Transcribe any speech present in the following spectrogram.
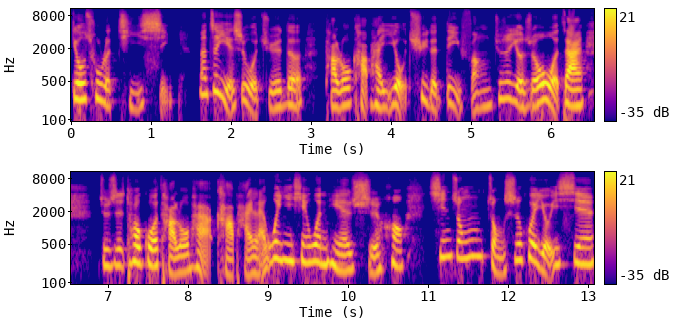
丢出了提醒。那这也是我觉得塔罗卡牌有趣的地方，就是有时候我在就是透过塔罗牌卡牌来问一些问题的时候，心中总是会有一些。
